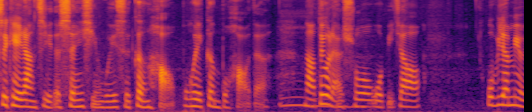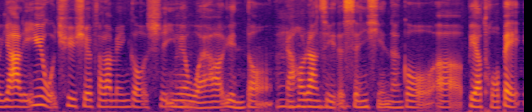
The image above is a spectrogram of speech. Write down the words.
是可以让自己的身形维持更好，不会更不好的。那对我来说，我比较我比较没有压力，因为我去学 Flamenco 是因为我要运动，然后让自己的身形能够呃不要驼背。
